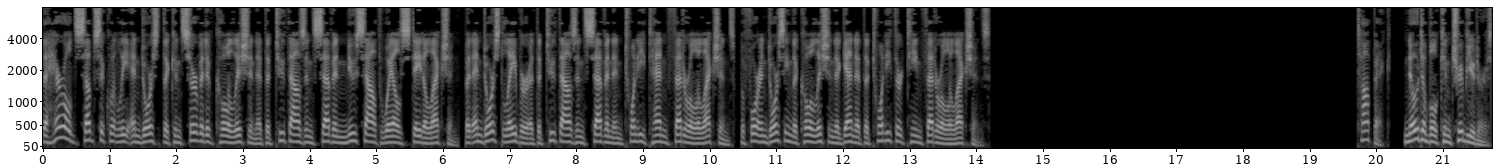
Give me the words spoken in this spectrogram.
The Herald subsequently endorsed the Conservative coalition at the 2007 New South Wales state election, but endorsed Labor at the 2007 and 2010 federal elections, before endorsing the coalition again at the 2013 federal elections. Notable contributors.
